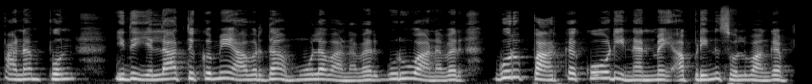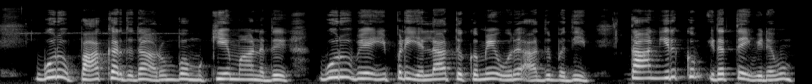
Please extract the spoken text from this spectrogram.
பணம் பொன் இது எல்லாத்துக்குமே அவர்தான் மூலவானவர் குருவானவர். குரு பார்க்க கோடி நன்மை அப்படின்னு சொல்லுவாங்க. குரு பார்க்கறது தான் ரொம்ப முக்கியமானது. குருவே இப்படி எல்லாத்துக்குமே ஒரு அதிபதி. தான் இருக்கும் இடத்தை விடவும்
